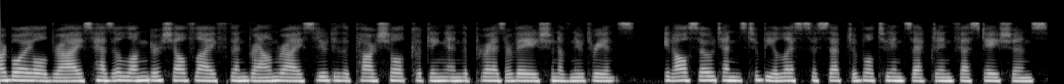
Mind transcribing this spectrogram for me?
Parboiled rice has a longer shelf life than brown rice due to the partial cooking and the preservation of nutrients. It also tends to be less susceptible to insect infestations.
